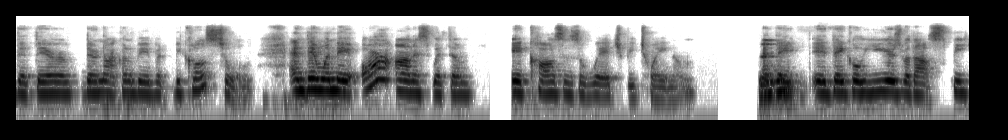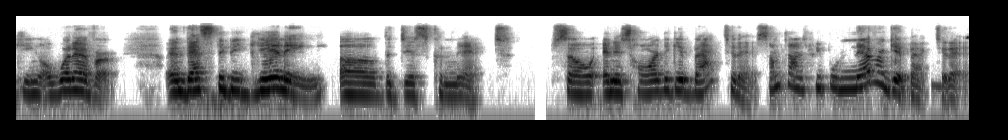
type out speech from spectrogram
that they're they're not going to be able to be close to them and then when they are honest with them it causes a wedge between them mm-hmm. and they mm-hmm. they go years without speaking or whatever and that's the beginning of the disconnect so and it's hard to get back to that sometimes people never get back to that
